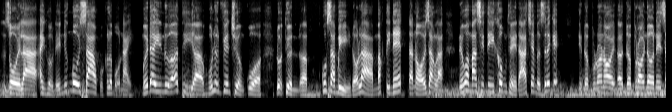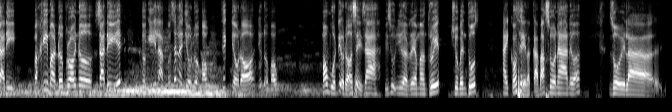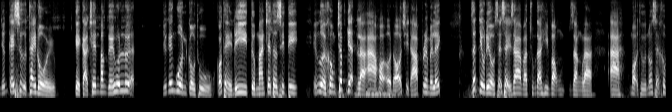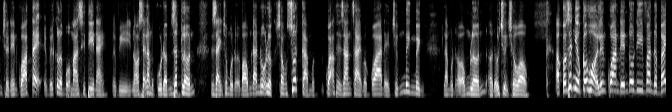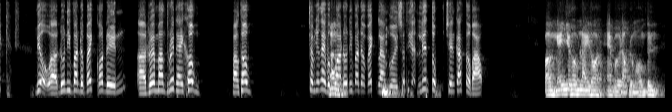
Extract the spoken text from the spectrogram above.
rồi là ảnh hưởng đến những ngôi sao của câu lạc bộ này. Mới đây nữa thì uh, huấn luyện viên trưởng của đội tuyển uh, quốc gia Bỉ đó là Martinez đã nói rằng là nếu mà Man City không thể đá Champions League ấy, thì De Bruyne, uh, De Bruyne nên ra đi. Và khi mà De Bruyne ra đi ấy, tôi nghĩ là có rất là nhiều đội bóng thích điều đó, những đội bóng mong muốn điều đó xảy ra, ví dụ như là Real Madrid, Juventus hay có thể là cả Barcelona nữa. Rồi là những cái sự thay đổi kể cả trên băng ghế huấn luyện những cái nguồn cầu thủ có thể đi từ Manchester City những người không chấp nhận là à họ ở đó chỉ đá Premier League rất nhiều điều sẽ xảy ra và chúng ta hy vọng rằng là à mọi thứ nó sẽ không trở nên quá tệ với câu lạc bộ Man City này bởi vì nó sẽ là một cú đấm rất lớn dành cho một đội bóng đã nỗ lực trong suốt cả một quãng thời gian dài vừa qua để chứng minh mình là một đội bóng lớn ở đấu trường châu Âu. À, có rất nhiều câu hỏi liên quan đến Donny van der Beek. Liệu uh, Donny van der Beek có đến uh, Real Madrid hay không? Hoàng Thông. Trong những ngày vừa vâng. qua, Donny van der Beek là người xuất hiện liên tục trên các tờ báo. Vâng, ngay như hôm nay thôi, em vừa đọc được một thông tin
